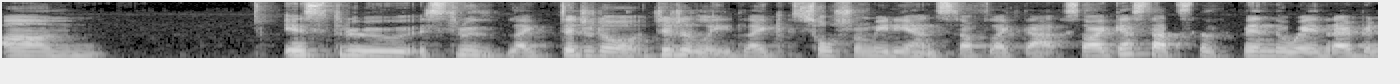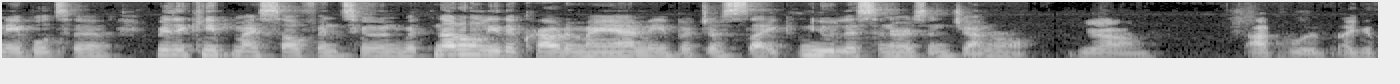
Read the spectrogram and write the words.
Um, is through is through like digital digitally like social media and stuff like that so i guess that's the, been the way that i've been able to really keep myself in tune with not only the crowd in miami but just like new listeners in general Yeah, absolutely. I guess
